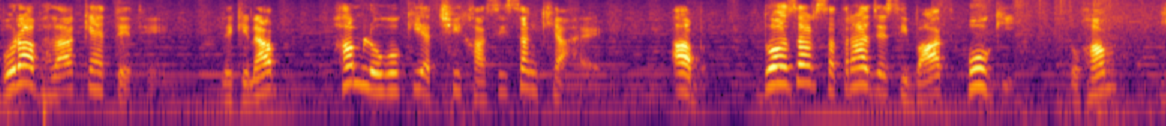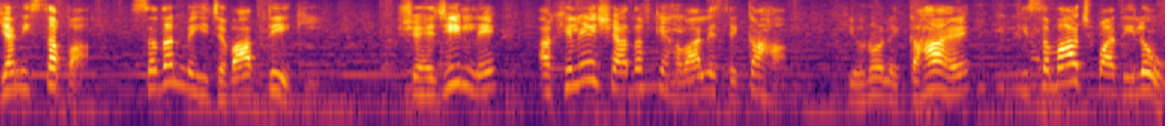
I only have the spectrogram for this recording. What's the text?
बुरा भला कहते थे। लेकिन अब हम लोगों की अच्छी खासी संख्या है। अब 2017 जैसी बात होगी तो हम, यानी सपा, सदन में ही जवाब देगी। शहजील ने अखिलेश यादव के हवाले से कहा कि उन्होंने कहा है कि समाजवादी लोग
